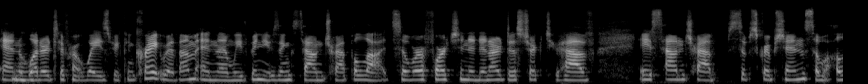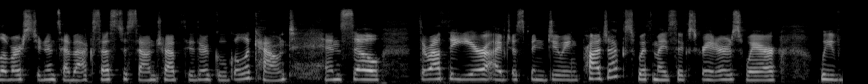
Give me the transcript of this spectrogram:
and mm-hmm. what are different ways we can create rhythm. And then we've been using Soundtrap a lot. So we're fortunate in our district to have a Soundtrap subscription. So all of our students have access to Soundtrap through their Google account. And so throughout the year, I've just been doing projects with my sixth graders where we've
